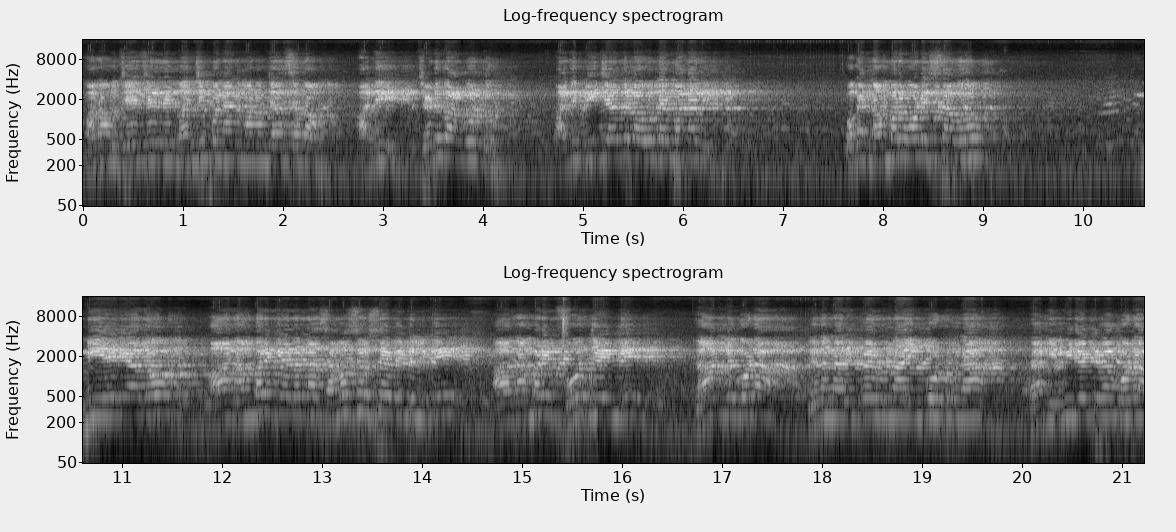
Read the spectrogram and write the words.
మనం చేసేది మంచి పని అని మనం చేస్తున్నాం. అది చెడు కాకూడదు. అది మీ చేతిలో ఉండే పని అది. ఒక నంబర్ కూడా ఇస్తాము మీ ఏరియాలో ఆ నంబర్కి ఏదైనా సమస్య వస్తే వీటికి ఆ నంబర్కి ఫోన్ చేయండి. దాన్ని కూడా ఏదైనా రిపేర్ ఉన్నా ఇంకోటి ఉన్నా దాన్ని ఇమీడియట్గా కూడా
